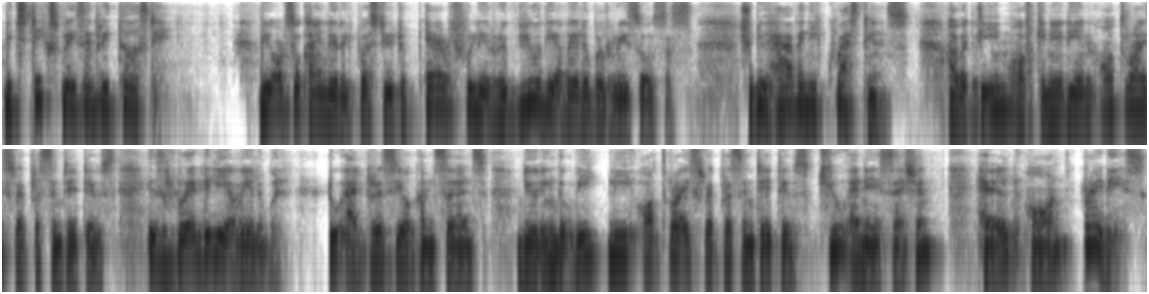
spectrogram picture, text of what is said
which takes place every Thursday. We also kindly request you to carefully review the available resources. Should you have any questions, our team of Canadian authorized representatives is readily available to address your concerns during the weekly authorized representatives Q&A session held on Fridays.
